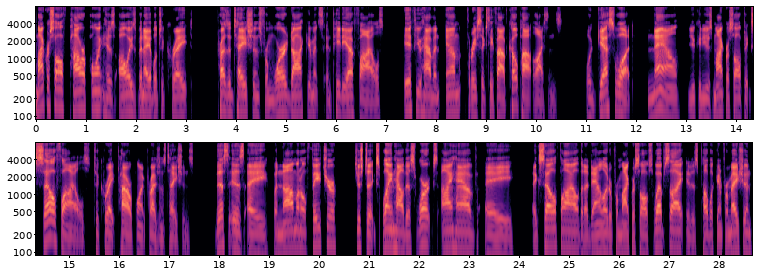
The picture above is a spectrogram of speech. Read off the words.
Microsoft PowerPoint has always been able to create presentations from Word documents and PDF files if you have an M365 Copilot license. Well, guess what? Now you can use Microsoft Excel files to create PowerPoint presentations. This is a phenomenal feature. Just to explain how this works, I have a Excel file that I downloaded from Microsoft's website. It is public information.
